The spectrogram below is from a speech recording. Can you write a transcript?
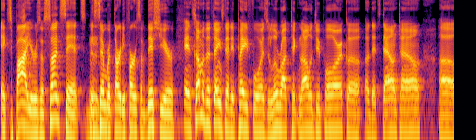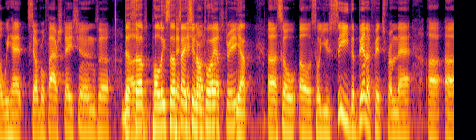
expires or sunsets December thirty first of this year. And some of the things that it paid for is the Little Rock Technology Park uh, uh, that's downtown. Uh, we had several fire stations. Uh, The uh, sub police substation on 12th Street. Yep. Uh, so, so you see the benefits from that, uh, uh,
